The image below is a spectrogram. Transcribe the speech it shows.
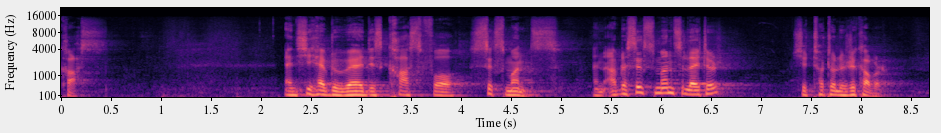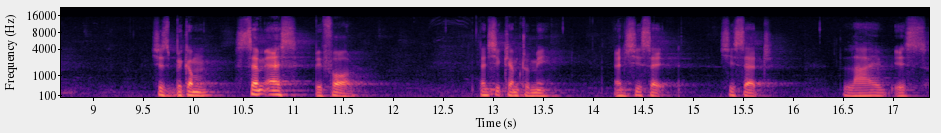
cast and she had to wear this cast for six months. And after six months later she totally recovered. She's become same as before. Then she came to me and she said, she said, life is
